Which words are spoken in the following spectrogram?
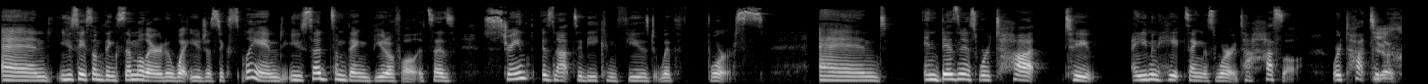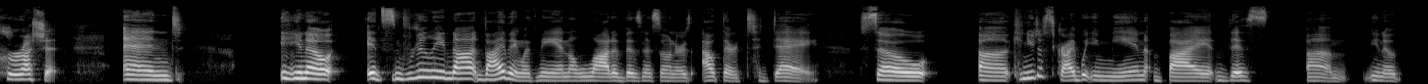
and you say something similar to what you just explained. You said something beautiful. It says, Strength is not to be confused with force. And in business, we're taught to, I even hate saying this word, to hustle. We're taught to yes. crush it. And, you know, it's really not vibing with me and a lot of business owners out there today. So, uh, can you describe what you mean by this? Um, you know,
